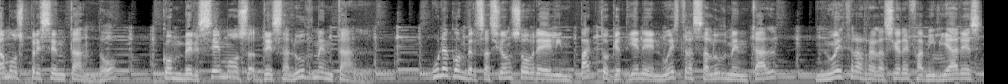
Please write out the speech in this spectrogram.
Estamos presentando Conversemos de Salud Mental, una conversación sobre el impacto que tiene en nuestra salud mental, nuestras relaciones familiares,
